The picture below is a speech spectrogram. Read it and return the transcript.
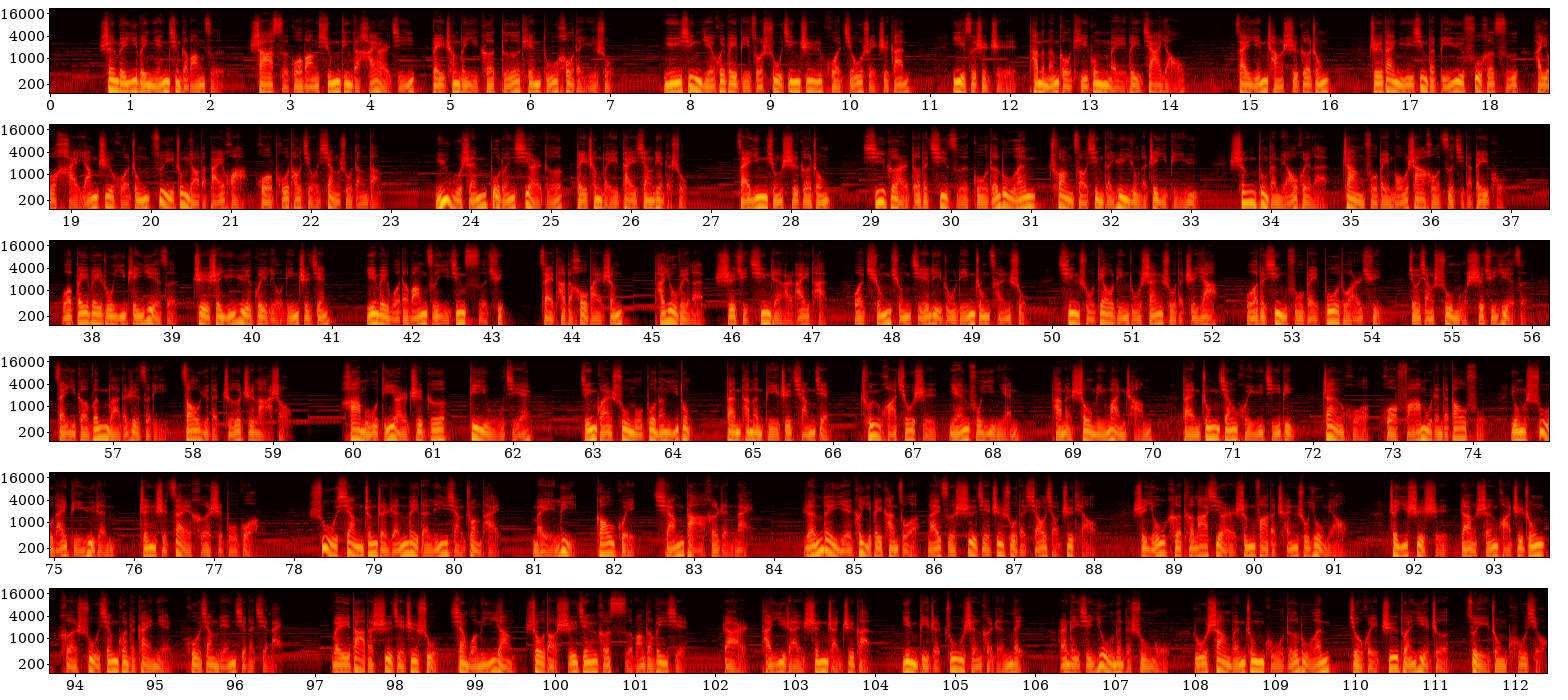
身为一位年轻的王子，杀死国王兄弟的海尔吉被称为一棵得天独厚的榆树。女性也会被比作树金枝或酒水之干。意思是指他们能够提供美味佳肴，在吟唱诗歌中，指代女性的比喻复合词还有海洋之火中最重要的白桦或葡萄酒橡树等等。女武神布伦希尔德被称为戴项链的树。在英雄诗歌中，西格尔德的妻子古德路恩创造性地运用了这一比喻，生动地描绘了丈夫被谋杀后自己的悲苦。我卑微如一片叶子，置身于月桂柳林之间，因为我的王子已经死去。在他的后半生，他又为了失去亲人而哀叹。我穷穷竭力如林中岑树，亲属凋零如杉树的枝桠。我的幸福被剥夺而去，就像树木失去叶子。在一个温暖的日子里，遭遇了折枝腊手。《哈姆迪尔之歌》第五节。尽管树木不能移动，但它们笔直强健。春华秋实，年复一年。它们寿命漫长，但终将毁于疾病、战火或伐木人的刀斧。用树来比喻人，真是再合适不过。树象征着人类的理想状态：美丽、高贵、强大和忍耐。人类也可以被看作来自世界之树的小小枝条，是尤克特拉希尔生发的陈树幼苗。这一事实让神话之中和树相关的概念互相联系了起来。伟大的世界之树像我们一样受到时间和死亡的威胁，然而它依然伸展枝干，荫蔽着诸神和人类。而那些幼嫩的树木，如上文中古德路恩，就会枝断叶折，最终枯朽。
